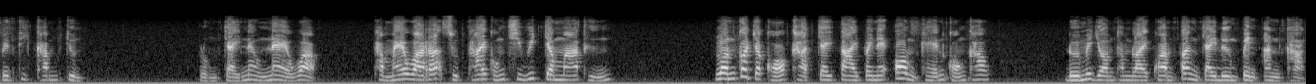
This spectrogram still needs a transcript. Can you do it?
เป็นที่คำจุนปลงใจแน่วแน่ว่าถ้าแม้วาระสุดท้ายของชีวิตจะมาถึง หลอนก็จะขอขาดใจตายไปในอ้อมแขนของเขา โดยไม่ยอมทำลายความตั้งใจเดิมเป็นอันขาด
